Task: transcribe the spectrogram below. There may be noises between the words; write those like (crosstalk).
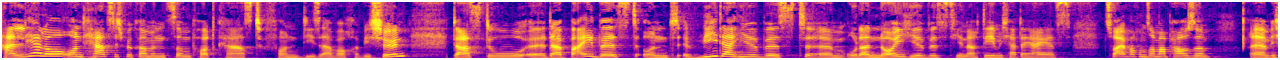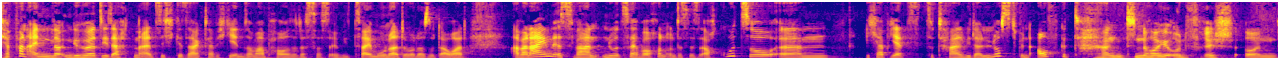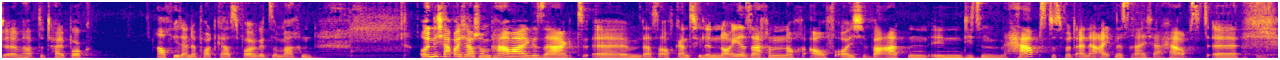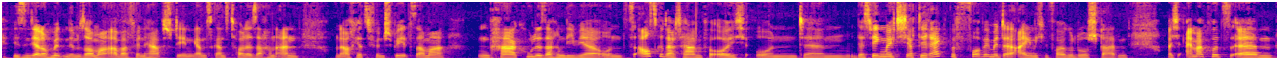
Hallo und herzlich willkommen zum Podcast von dieser Woche. Wie schön, dass du äh, dabei bist und wieder hier bist ähm, oder neu hier bist, je nachdem. Ich hatte ja jetzt zwei Wochen Sommerpause. Ähm, ich habe von einigen Leuten gehört, die dachten, als ich gesagt habe, ich gehe in Sommerpause, dass das irgendwie zwei Monate oder so dauert. Aber nein, es waren nur zwei Wochen und es ist auch gut so. Ähm, ich habe jetzt total wieder Lust, bin aufgetankt, (laughs) neu und frisch und ähm, habe total Bock, auch wieder eine Podcast-Folge zu machen. Und ich habe euch auch schon ein paar Mal gesagt, ähm, dass auch ganz viele neue Sachen noch auf euch warten in diesem Herbst. Es wird ein ereignisreicher Herbst. Äh, wir sind ja noch mitten im Sommer, aber für den Herbst stehen ganz, ganz tolle Sachen an. Und auch jetzt für den Spätsommer ein paar coole Sachen, die wir uns ausgedacht haben für euch. Und ähm, deswegen möchte ich auch direkt, bevor wir mit der eigentlichen Folge losstarten, euch einmal kurz ähm,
